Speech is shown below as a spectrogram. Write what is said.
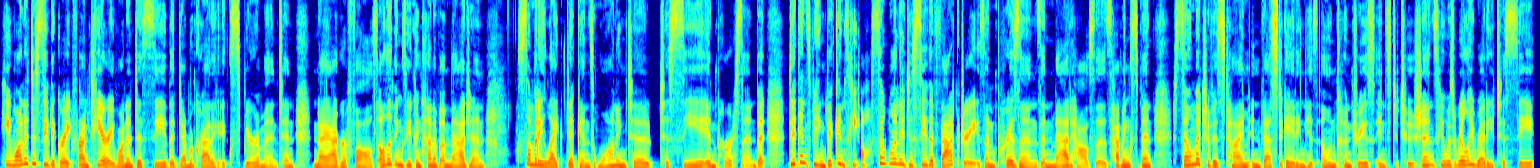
He wanted to see the great frontier. He wanted to see the democratic experiment and Niagara Falls, all the things you can kind of imagine somebody like Dickens wanting to to see in person. But Dickens being Dickens, he also wanted to see the factories and prisons and madhouses. Having spent so much of his time investigating his own country's institutions, he was really ready to see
